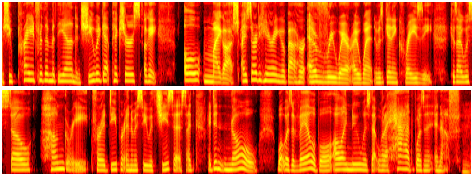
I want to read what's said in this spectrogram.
she prayed for them at the end and she would get pictures. Okay. Oh my gosh. I started hearing about her everywhere I went. It was getting crazy because I was so hungry for a deeper intimacy with Jesus. I, I didn't know what was available. All I knew was that what I had wasn't enough. Mm.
